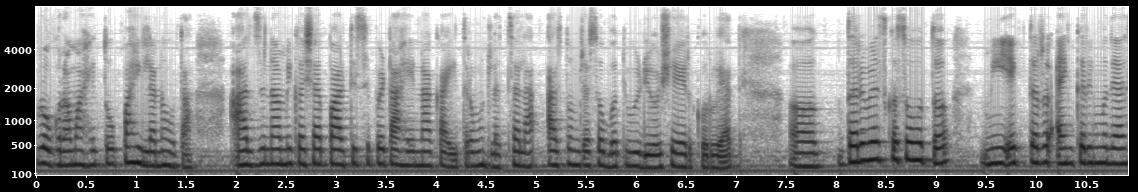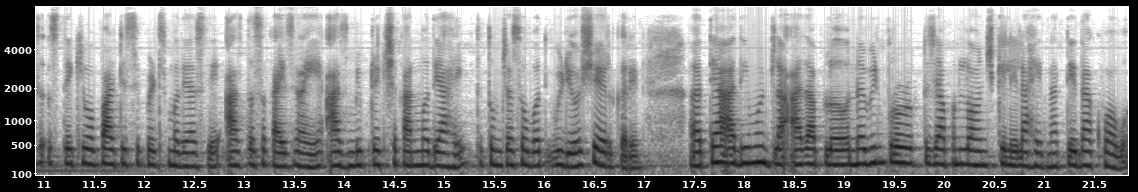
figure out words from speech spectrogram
प्रोग्राम आहे तो पाहिला नव्हता. आज ना मी कशा पार्टिसिपेट आहे ना काही. तर म्हटलं चला आज तुमच्यासोबत व्हिडिओ शेअर करूयात. दरवेळेस कसं होतं मी एकतर अँकरिंगमध्ये असते किंवा पार्टिसिपेट्समध्ये असते. आज तसं काहीच नाही आहे आज मी प्रेक्षकांमध्ये आहे तर तुमच्यासोबत व्हिडिओ शेअर करेन. त्याआधी म्हटलं आज आपलं नवीन प्रोडक्ट जे आपण लॉन्च केलेलं आहे ना ते दाखवावं.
